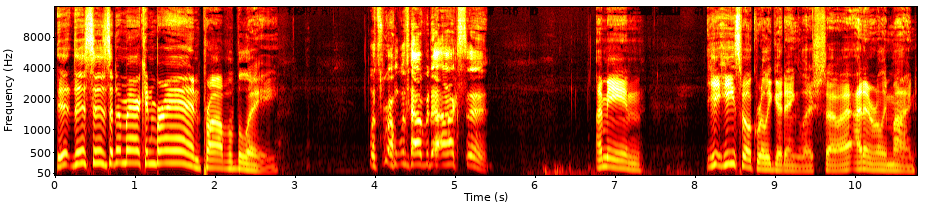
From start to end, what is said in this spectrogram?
This is an American brand, probably. What's wrong with having an accent? I mean, he, he spoke really good English, so I, I didn't really mind.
